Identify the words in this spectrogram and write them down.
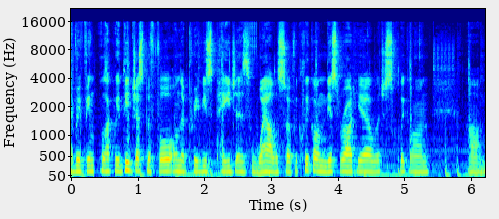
everything like we did just before on the previous page as well. So if we click on this right here, let's just click on um,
